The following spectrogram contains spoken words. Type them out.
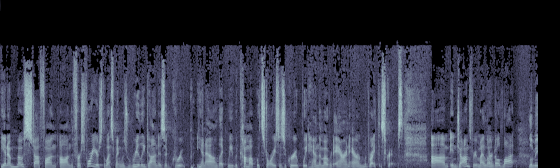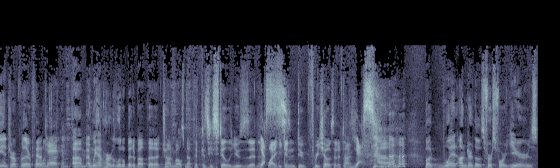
you know, most stuff on, on the first four years of The West Wing was really done as a group. You know, like we would come up with stories as a group, we'd hand them over to Aaron, Aaron would write the scripts. Um, in John's room, I learned a lot. Let me interrupt there for one Okay. second. Um, and we have heard a little bit about the John Wells method because he still uses it. And Yes. That's why he can do three shows at a time. Yes. But when under those first four years,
